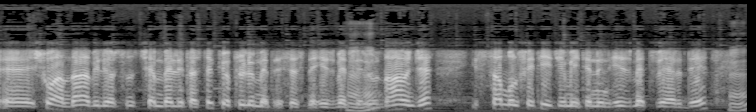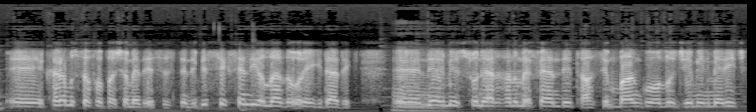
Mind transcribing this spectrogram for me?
e, şu anda biliyorsunuz Çemberli Taş'ta Köprülü Medresesi'nde hizmet Hı-hı. veriyor. Daha önce İstanbul Fethi Cemiyeti'nin hizmet verdiği e, Kara Mustafa Paşa Medresesi'nde biz 80'li yıllarda oraya giderdik. E, Nermin Suner hanımefendi, Tahsin Bangoğlu, Cemil Meriç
